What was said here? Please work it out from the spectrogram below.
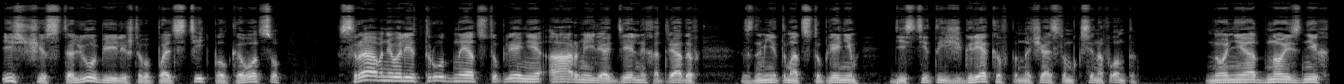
из честолюбия или чтобы польстить полководцу, сравнивали трудные отступления армии или отдельных отрядов с знаменитым отступлением десяти тысяч греков под начальством Ксенофонта. Но ни одно из них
